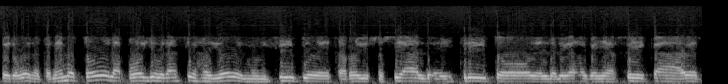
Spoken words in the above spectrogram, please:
Pero bueno, tenemos todo el apoyo, gracias a Dios, del municipio, de desarrollo social, del distrito, del delegado de Caña Seca. A ver,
